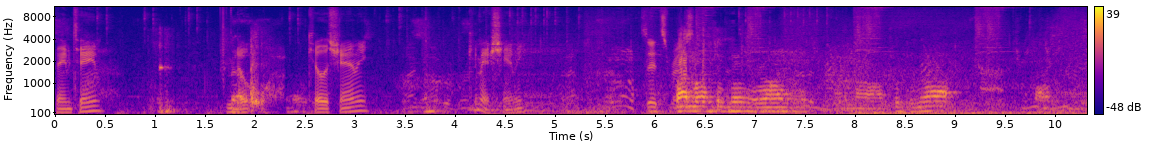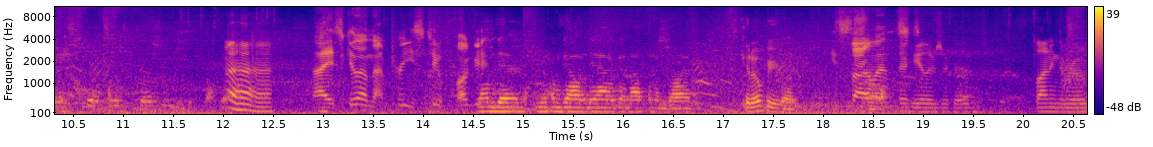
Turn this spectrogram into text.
Same team? No. Nope. Kill the chamois? Come here, chamois. It's, it's One racing. left of me, right. I'm uh, looking out. Uh, just get the- Ah, Nice, get on that priest too. Fuck I'm it. down. I'm going down. I've got nothing. I'm going. Get over here. He's silent. Their healers are dead. Blinding the rogue.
